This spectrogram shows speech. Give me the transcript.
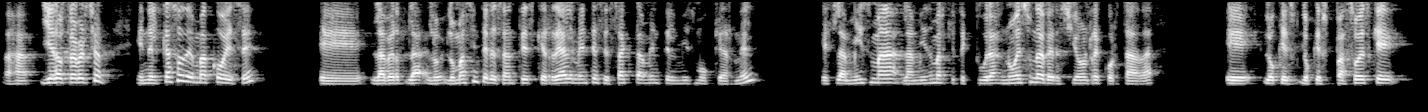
ajá. Y era otra versión. En el caso de macOS, eh, la, lo, más interesante es que realmente es exactamente el mismo kernel, es la misma, la misma arquitectura, no es una versión recortada. Eh, lo, que, lo que pasó es que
